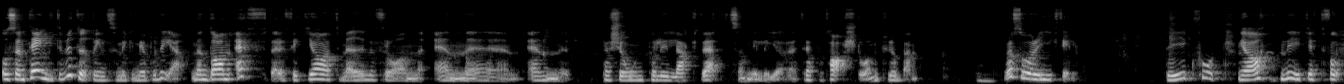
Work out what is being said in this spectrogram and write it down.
och sen tänkte vi typ inte så mycket mer på det. Men dagen efter fick jag ett mail från en, eh, en person på Lilla Aktuellt som ville göra ett reportage då om klubben. Det var så det gick till. Det gick fort. Ja, det gick jättefort.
